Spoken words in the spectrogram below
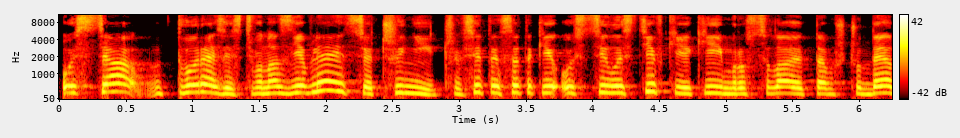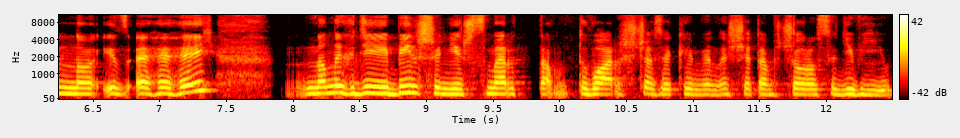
Ось ця тверезість вона з'являється чи ні? Чи всі все таки ось ці листівки, які їм розсилають там щоденно із егегей, на них діє більше ніж смерть там товариша, з яким він ще там вчора сидів їв?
